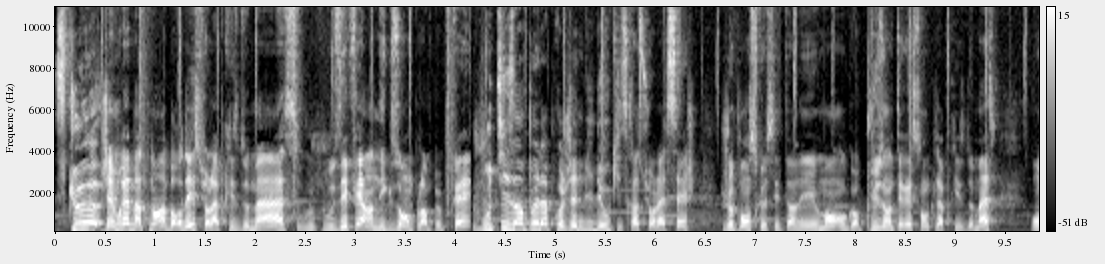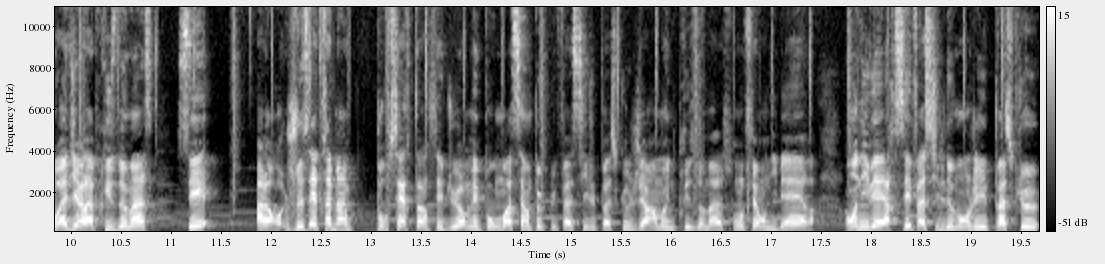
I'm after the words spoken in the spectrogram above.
Ce que j'aimerais maintenant aborder sur la prise de masse, je vous ai fait un exemple à peu près. Je vous tease un peu la prochaine vidéo qui sera sur la sèche. Je pense que c'est un élément encore plus intéressant que la prise de masse. On va dire la prise de masse, c'est alors, je sais très bien que pour certains c'est dur, mais pour moi c'est un peu plus facile parce que généralement une prise de masse, on le fait en hiver. En hiver, c'est facile de manger parce que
